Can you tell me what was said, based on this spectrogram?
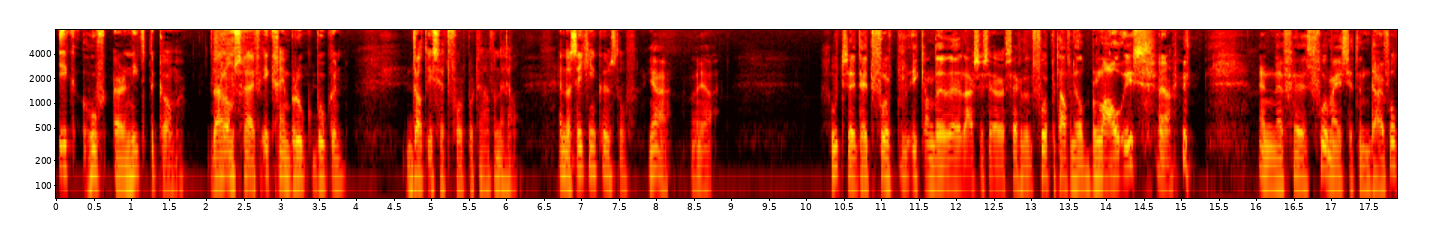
ik hoef er niet te komen. Daarom schrijf ik geen broekboeken. Dat is het voorportaal van de hel. En dan zit je in kunststof. Ja, nou ja. Goed, het, het voor, ik kan de luisteraars zeggen dat het voorportaal van heel blauw is. Ja. En uh, voor mij zit een duivel.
